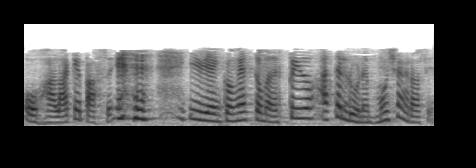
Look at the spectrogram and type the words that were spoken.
ojalá que pase. y bien, con esto me despido, hasta el lunes, muchas gracias.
